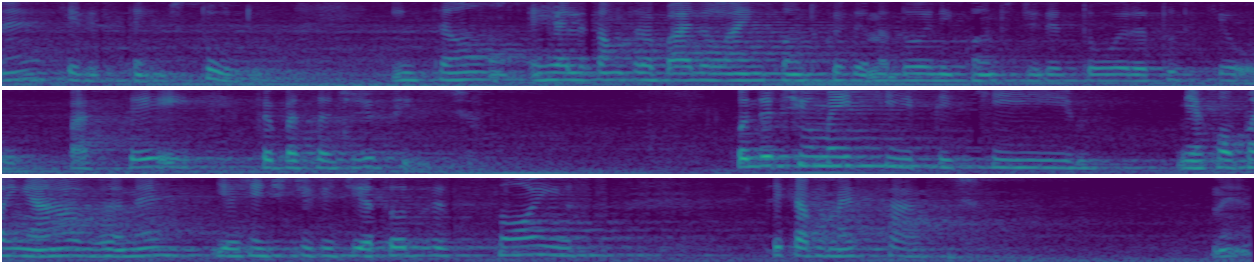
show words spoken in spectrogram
né? Que eles têm de tudo. Então, realizar um trabalho lá enquanto coordenadora, enquanto diretora, tudo que eu passei foi bastante difícil. Quando eu tinha uma equipe que me acompanhava, né, e a gente dividia todos esses sonhos, ficava mais fácil, né?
